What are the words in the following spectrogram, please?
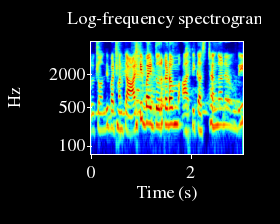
జరుగుతోంది. బట్ మనకి ఆంటీ బయట దొరకడం అతి కష్టంగానే ఉంది.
